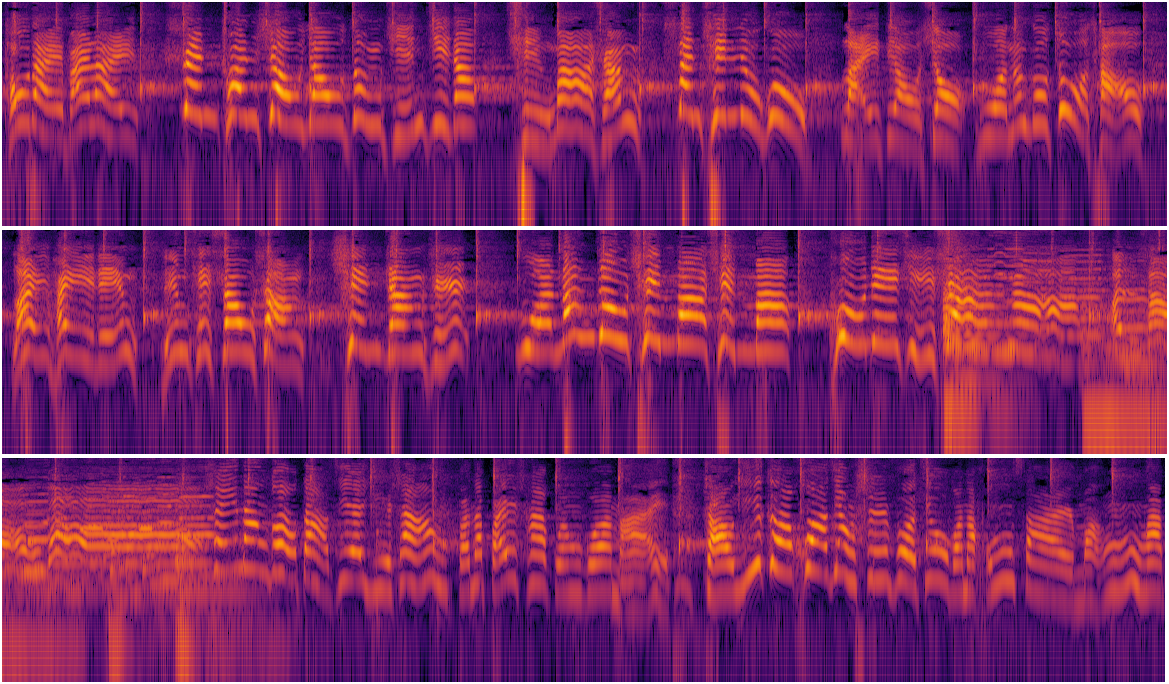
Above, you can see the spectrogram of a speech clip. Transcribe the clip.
头戴白赖，身穿孝，腰中紧系着请麻绳，三亲六故来吊孝，我能够做草来配灵，灵前烧上千张纸，我能够亲妈亲妈几声啊，恩嫂啊！谁能够大街以上把那白茶滚过买？找一个画匠师傅就把那红色儿蒙啊，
